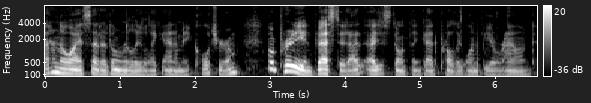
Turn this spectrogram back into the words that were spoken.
I don't know why I said I don't really like anime culture. I'm I'm pretty invested. I I just don't think I'd probably want to be around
